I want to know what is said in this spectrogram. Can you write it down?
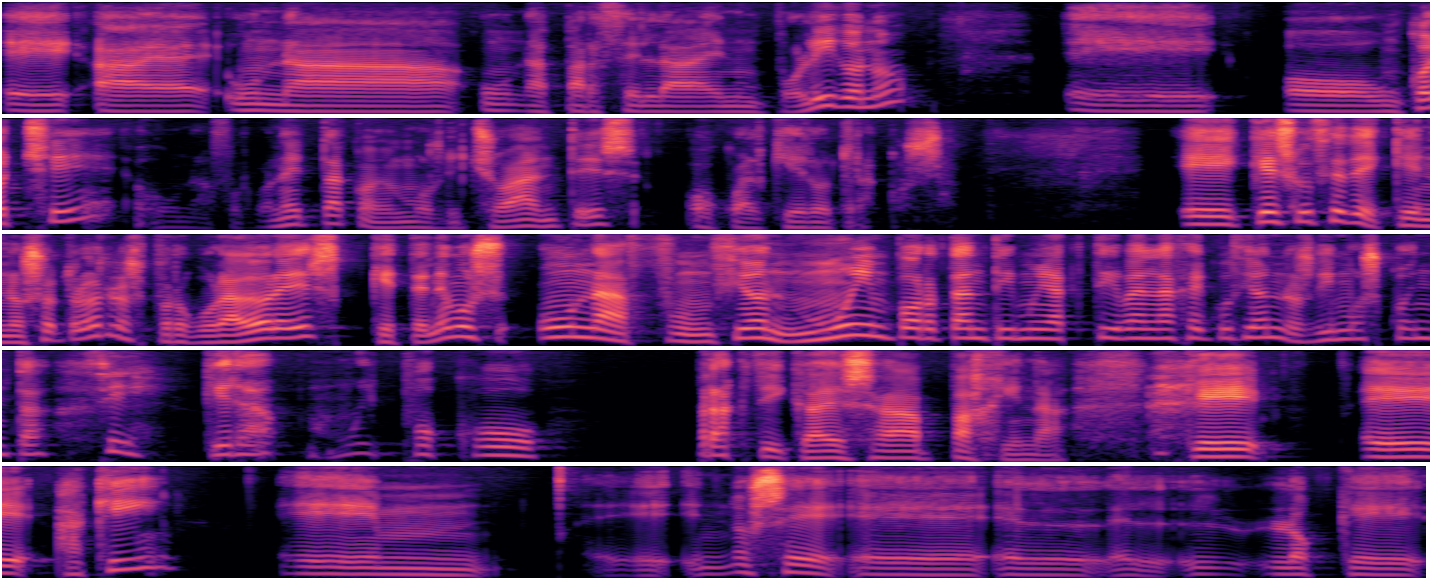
eh, una, una, parcela en un polígono, eh, o un coche, o una furgoneta, como hemos dicho antes, o cualquier otra cosa. Eh, ¿Qué sucede? Que nosotros, los procuradores, que tenemos una función muy importante y muy activa en la ejecución, nos dimos cuenta que era muy poco práctica esa página, que eh, aquí, em, eh, no sé, el, el- lo que,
